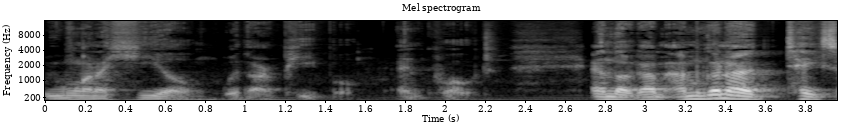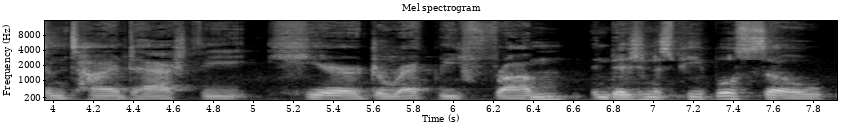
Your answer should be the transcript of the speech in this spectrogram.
We want to heal with our people, end quote. And look, I'm, I'm going to take some time to actually hear directly from Indigenous people, so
